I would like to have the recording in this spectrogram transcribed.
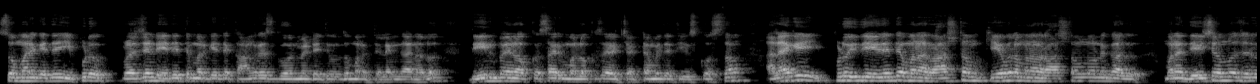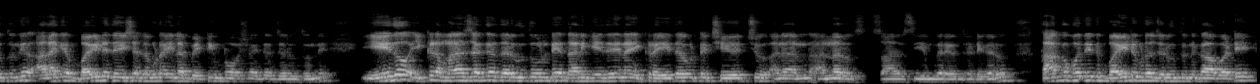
సో మనకైతే ఇప్పుడు ప్రజెంట్ ఏదైతే మనకైతే కాంగ్రెస్ గవర్నమెంట్ అయితే ఉందో మన తెలంగాణలో దీనిపైన ఒక్కసారి మళ్ళీ ఒక్కసారి చట్టం అయితే తీసుకొస్తాం. అలాగే ఇప్పుడు ఇది ఏదైతే మన రాష్ట్రం కేవలం మన రాష్ట్రంలోనే కాదు మన దేశంలో జరుగుతుంది. అలాగే బయట దేశాల్లో కూడా ఇలా బెట్టింగ్ ప్రమోషన్ అయితే జరుగుతుంది. ఏదో ఇక్కడ మన దగ్గర జరుగుతూ ఉంటే దానికి ఏదైనా ఇక్కడ ఏదో ఒకటి చేయొచ్చు అని అన్న- అన్నారు సార్ సీఎం గారు రేవంత్ రెడ్డి గారు. కాకపోతే ఇది బయట కూడా జరుగుతుంది కాబట్టి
